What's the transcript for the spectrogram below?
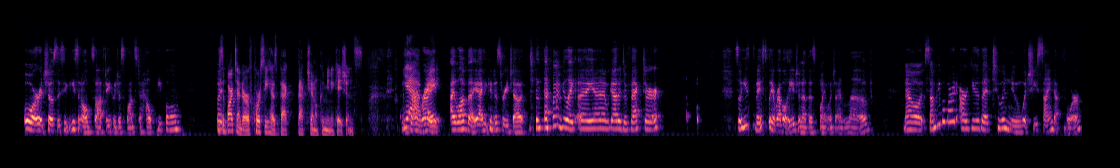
or it shows that he's an old softy who just wants to help people. But, He's a bartender. Of course, he has back back channel communications. Yeah, Darn right. I love that. Yeah, he can just reach out to them and be like, "Oh yeah, we got a defector." so he's basically a rebel agent at this point, which I love. Now, some people might argue that Tua knew what she signed up for,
